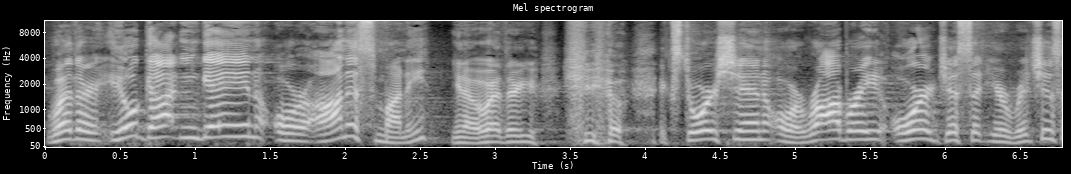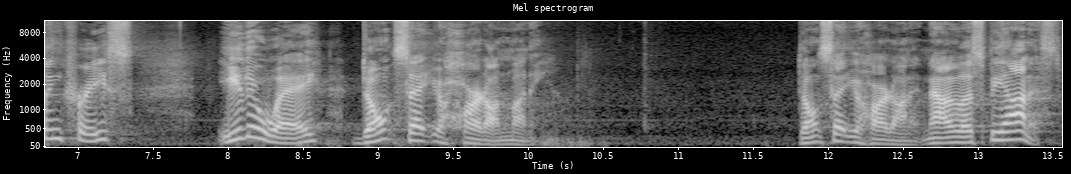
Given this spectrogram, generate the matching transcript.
whether ill gotten gain or honest money, you know, whether you, you know, extortion or robbery or just that your riches increase, either way, don't set your heart on money. Don't set your heart on it. Now, let's be honest.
